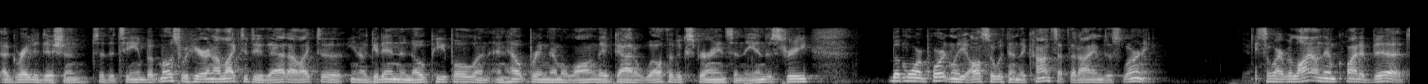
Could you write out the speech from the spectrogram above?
a great addition to the team. But most were here, and I like to do that. I like to you know get in and know people and, and help bring them along. They've got a wealth of experience in the industry, but more importantly, also within the concept that I am just learning. So I rely on them quite a bit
